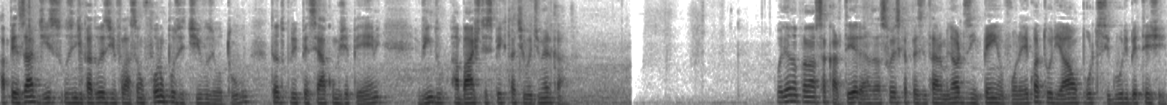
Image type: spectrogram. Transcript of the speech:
Apesar disso, os indicadores de inflação foram positivos em outubro, tanto para o IPCA como o GPM, vindo abaixo da expectativa de mercado. Olhando para nossa carteira, as ações que apresentaram melhor desempenho foram Equatorial, Porto Seguro e BTG.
